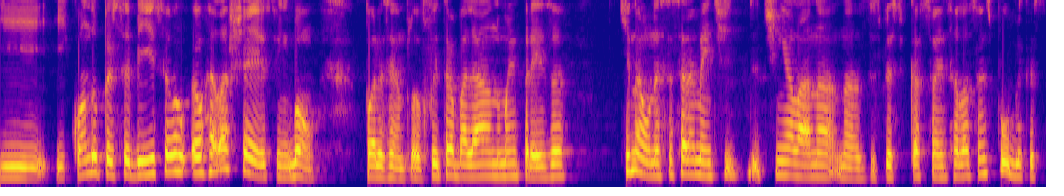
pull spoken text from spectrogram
E, e quando eu percebi isso, eu, eu relaxei, assim, bom, por exemplo, eu fui trabalhar numa empresa que não necessariamente tinha lá na, nas especificações relações públicas.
